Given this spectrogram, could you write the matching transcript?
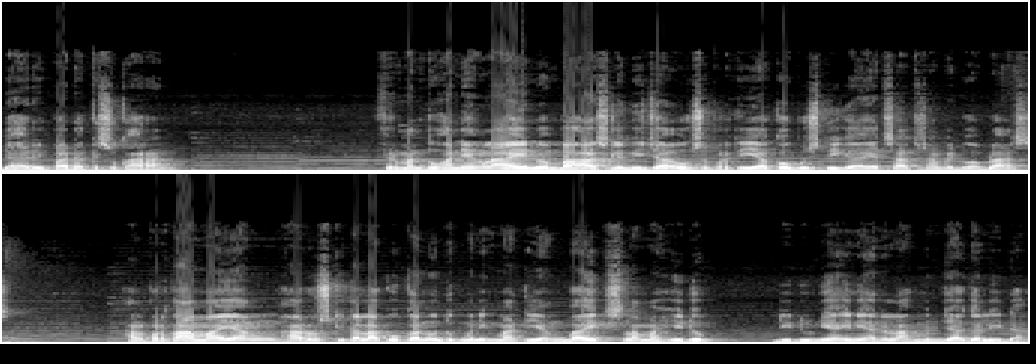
daripada kesukaran. Firman Tuhan yang lain membahas lebih jauh seperti Yakobus 3 ayat 1 sampai 12. Hal pertama yang harus kita lakukan untuk menikmati yang baik selama hidup di dunia ini adalah menjaga lidah.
